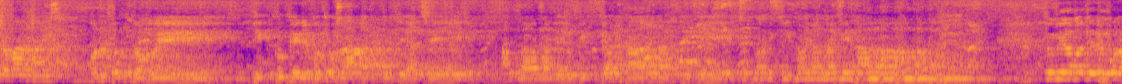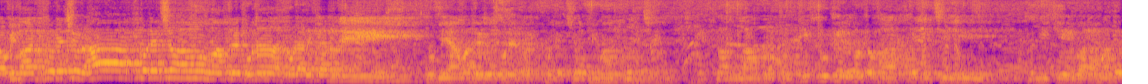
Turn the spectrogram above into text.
সবাই অনুতপ্ত হয়ে ভিক্ষুকের মতো হাত পেতে আছে। আল্লাহ আমাদের ভিক্ষার হাত থেকে তোমার কি দয়া লাগে না? তুমি আমাদের উপর অভিমান করেছ, রাগ করেছ, আমরা গুণা করার কারণে। তুমি আমাদের উপরে রাগ করেছ, অভিমান করেছ। কিন্তু আল্লাহ আমরা তো ভিক্ষুকের মতো হাত পেতেছি তুমি কি এবার আমাদের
